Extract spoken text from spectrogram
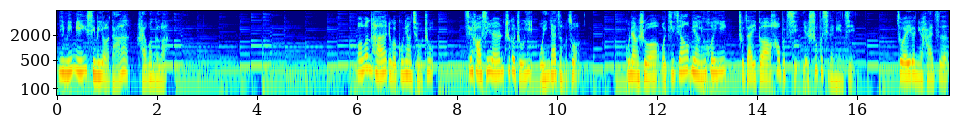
你明明心里有了答案，还问个卵。某论坛有个姑娘求助，请好心人出个主意，我应该怎么做？姑娘说：“我即将面临婚姻，处在一个耗不起也输不起的年纪。”作为一个女孩子，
